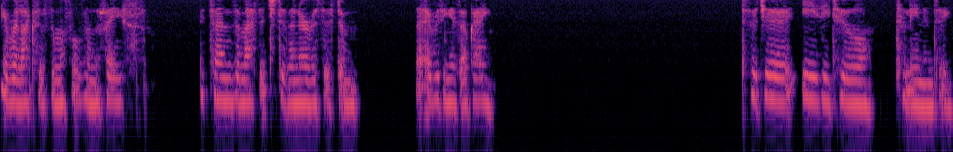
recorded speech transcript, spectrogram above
It relaxes the muscles in the face. It sends a message to the nervous system that everything is okay. Such a easy tool to lean into.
